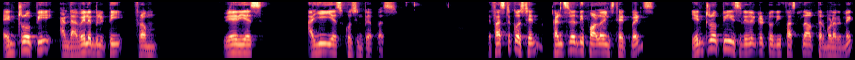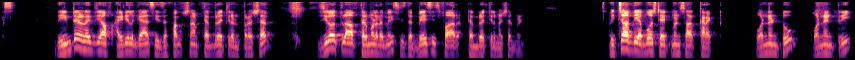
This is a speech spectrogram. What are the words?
entropy and availability from various IES question papers. The first question, consider the following statements. Entropy is related to the first law of thermodynamics. The internal energy of ideal gas is a function of temperature and pressure. Zeroth law of thermodynamics is the basis for temperature measurement. Which of the above statements are correct? 1 and 2, 1 and 3,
